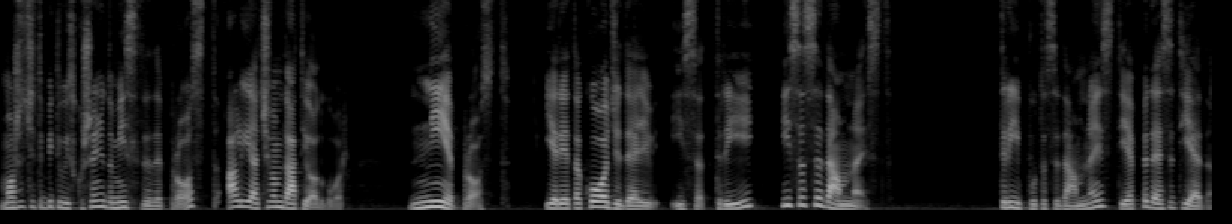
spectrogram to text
možda ćete biti u iskušenju da mislite da je prost, ali ja ću vam dati odgovor. Nije prost, jer je takođe deljiv i sa 3 i sa 17. 3 puta 17 je 51.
